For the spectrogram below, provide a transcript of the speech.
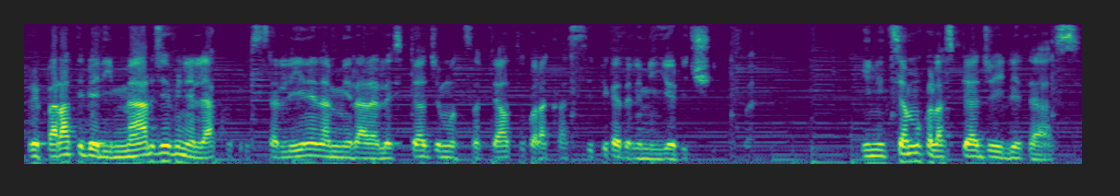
Preparatevi ad immergervi nelle acque cristalline ed ammirare le spiagge mozzafiato con la classifica delle migliori 5. Iniziamo con la spiaggia Ilietes,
